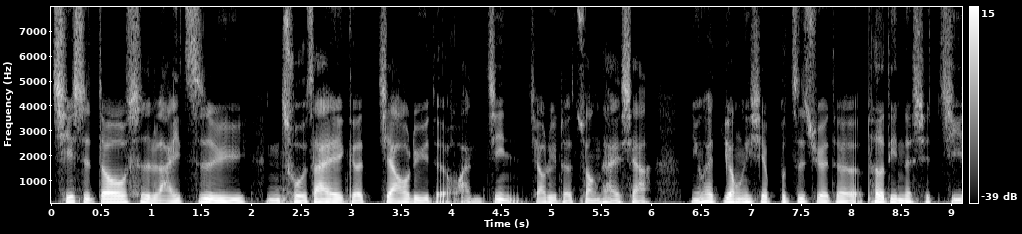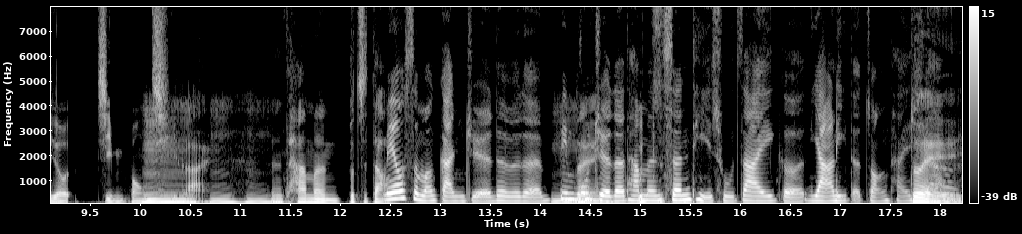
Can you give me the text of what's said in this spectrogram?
其实都是来自于你处在一个焦虑的环境、焦虑的状态下。你会用一些不自觉的特定的些肌肉紧绷起来，嗯嗯，嗯，但是他们不知道，没有什么感觉，对不对？嗯、并不觉得他们身体处在一个压力的状态下，对，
